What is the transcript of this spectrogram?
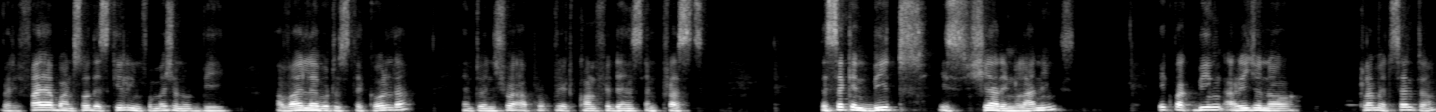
verifiable, and so the skill information would be available to stakeholder and to ensure appropriate confidence and trust. The second bit is sharing learnings. ICPAC being a regional climate center,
